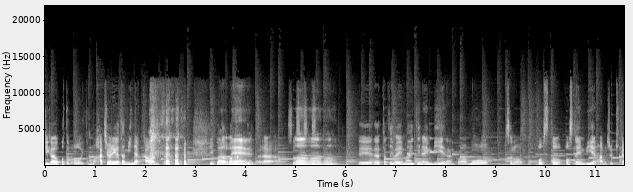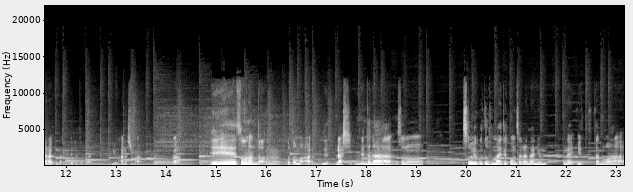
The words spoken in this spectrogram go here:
違うことが多いと、もう8割方みんな変わると いうことは分かってるから、そうそうそうそう。んうんうん。で、例えば MIT の MBA なんかはもう、そのポスト、ポスト MBA の話を聞かなくなってるとかいう話もあったりとか、へえ、そうなんだうん。、こともあるでらしい。でうんただその、そういうことを踏まえてコンサルは何をな言ってたのは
